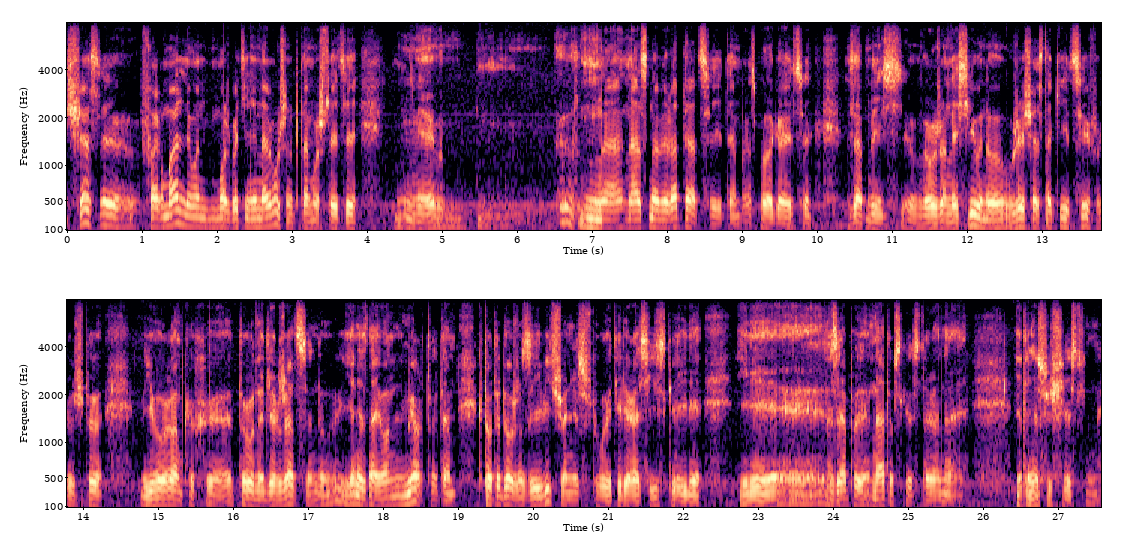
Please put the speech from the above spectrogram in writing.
сейчас э, формально он, может быть, и не нарушен, потому что эти на, на основе ротации там располагаются западные вооруженные силы, но уже сейчас такие цифры, что в его рамках э, трудно держаться. Ну, я не знаю, он мертвый там. Кто-то должен заявить, что не существует, или российская, или, или э, запад, натовская сторона. Это несущественно.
